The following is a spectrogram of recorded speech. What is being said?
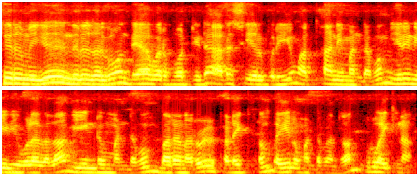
திருமிகு நிருதர்கோன் தேவர் போற்றிட அரசியல் புரியும் அத்தானி மண்டபம் இருநிதி உலகலாம் ஈண்டும் மண்டபம் பரணருள் படைக்கலம் பயிலும் மண்டபம் என்றாம் உருவாக்கினான்.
